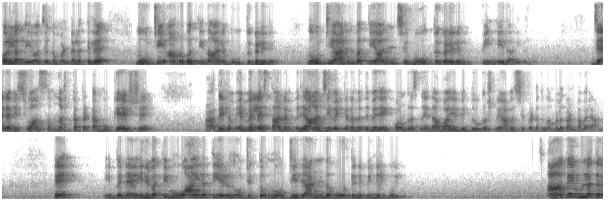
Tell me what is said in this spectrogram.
കൊല്ലം നിയോജക മണ്ഡലത്തിൽ നൂറ്റി അറുപത്തിനാല് ബൂത്തുകളിൽ നൂറ്റി അൻപത്തി അഞ്ച് ബൂത്തുകളിലും പിന്നിലായിരുന്നു. ജനവിശ്വാസം നഷ്ടപ്പെട്ട മുകേഷ് അദ്ദേഹം എം എൽ എ സ്ഥാനം രാജിവെക്കണമെന്ന് വരെ കോൺഗ്രസ് നേതാവായ ബിന്ദു കൃഷ്ണ ആവശ്യപ്പെട്ടത് നമ്മൾ കണ്ടവരാണ്. ഏ പിന്നെ ഇരുപത്തി മൂവായിരത്തി എഴുന്നൂറ്റി തൊണ്ണൂറ്റി രണ്ട് വോട്ടിന് പിന്നിൽ പോയി. ആകെയുള്ളത്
